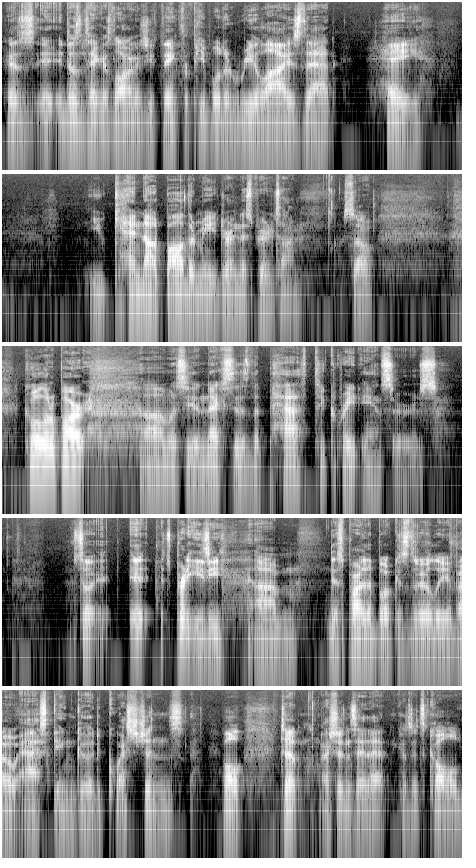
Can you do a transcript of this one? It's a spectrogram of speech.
because it, it doesn't take as long as you think for people to realize that hey you cannot bother me during this period of time. So cool little part. Um, let's see the next is the path to great answers so it, it it's pretty easy um, this part of the book is literally about asking good questions well to i shouldn't say that because it's called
